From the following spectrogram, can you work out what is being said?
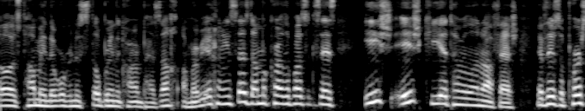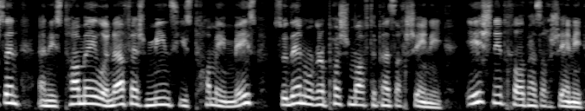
Yisrael is Tameh, that we're going to still bring the Karm Pesach. Um, Amar Yechon says, Amar the Pasuk says, Ish Ish Kia Tamei Lanafesh. If there's a person and he's Tamei Lanafesh means he's Tamei Mace, so then we're going to push him off to Pesach Sheni. Ish Nitchel Pesach Sheni.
